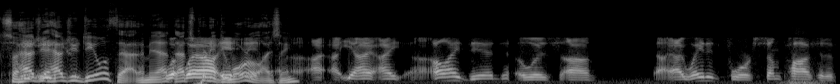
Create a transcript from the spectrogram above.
so, how'd you how'd you deal with that? I mean, that, that's well, pretty demoralizing. It, it, I, I, yeah, I, I all I did was uh, I waited for some positive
